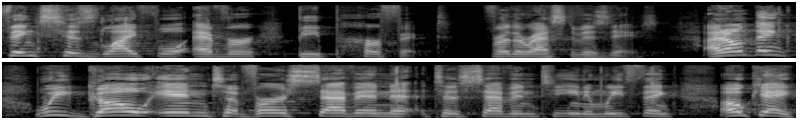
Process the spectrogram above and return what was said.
thinks his life will ever be perfect for the rest of his days. I don't think we go into verse 7 to 17 and we think, okay,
